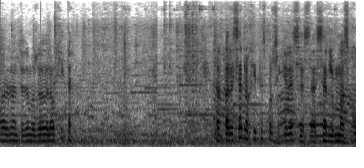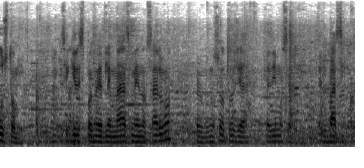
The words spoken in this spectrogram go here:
ahora no entendemos lo de la hojita. Al parecer la hojita es por si quieres este, hacerlo más custom. Si quieres ponerle más, menos algo. Pero pues nosotros ya pedimos el, el básico.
